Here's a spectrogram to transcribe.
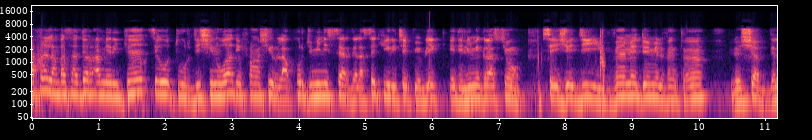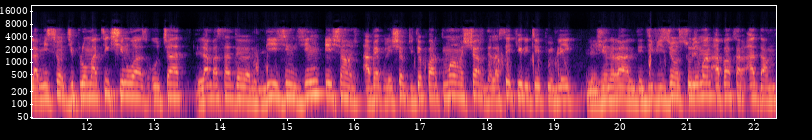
Après l'ambassadeur américain, c'est au tour des Chinois de franchir la cour du ministère de la Sécurité publique et de l'immigration. C'est jeudi 20 mai 2021 le chef de la mission diplomatique chinoise au Tchad, l'ambassadeur Li Jingjing, échange avec le chef du département en charge de la sécurité publique, le général de division Suleiman Abakar Adam,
